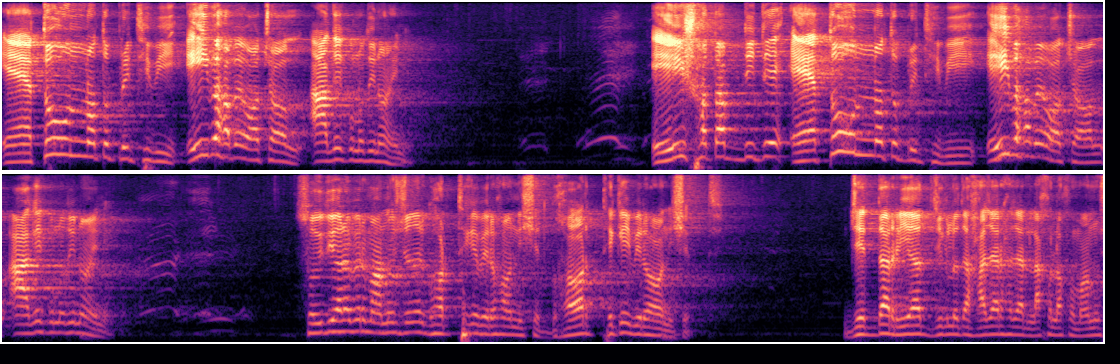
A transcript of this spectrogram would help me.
এত উন্নত পৃথিবী, এইভাবে অচল আগে কোনোদিন হয়নি। এই শতাব্দীতে এত উন্নত পৃথিবী, এইভাবে অচল আগে কোনোদিন হয়নি। সৌদি আরবের মানুষজনের ঘর থেকে বের হওয়া নিষেধ, ঘর থেকেই বের হওয়া নিষেধ। জেদ্দার, রিয়াদ যেগুলোতে হাজার হাজার লাখ লাখ মানুষ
